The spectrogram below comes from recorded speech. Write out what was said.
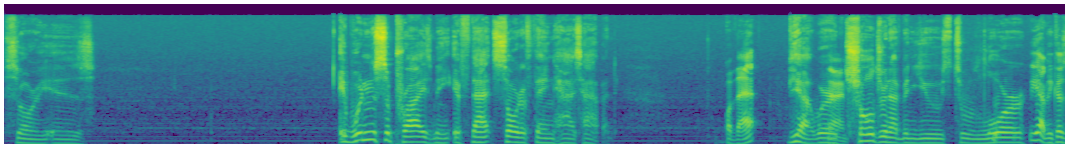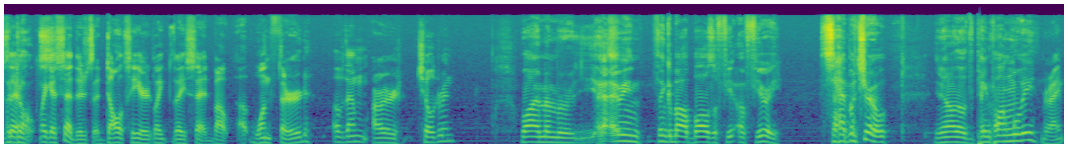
story is, it wouldn't surprise me if that sort of thing has happened. Of that? Yeah, where Right. children have been used to lure. Yeah, because they're- Adults. like I said, there's adults here. Like they said, about uh, one third of them are children. Well, I remember. I mean, think about Balls of, of Fury. Sad but true. You know the, the ping pong movie. Right.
